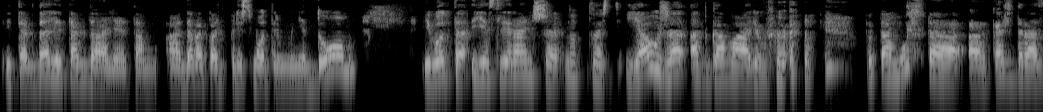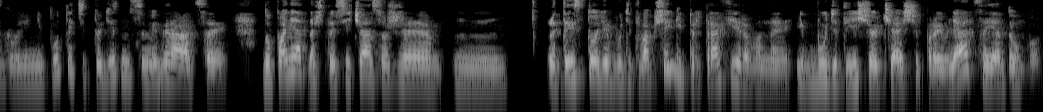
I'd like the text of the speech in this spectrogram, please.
и так далее, и так далее. Там, а давай присмотрим мне дом. И вот э, если раньше, ну то есть я уже отговариваю, потому что э, каждый раз говорю, не путайте туризм с эмиграцией. Ну понятно, что сейчас уже эта история будет вообще гипертрофированная и будет еще чаще проявляться, я думаю.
